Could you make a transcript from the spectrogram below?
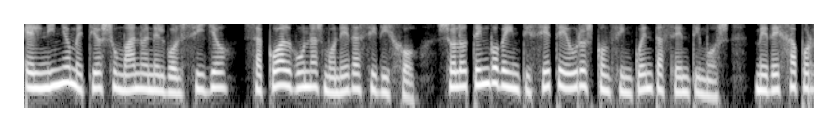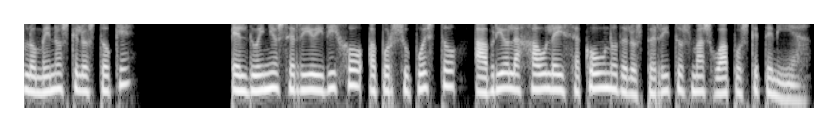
El niño metió su mano en el bolsillo, sacó algunas monedas y dijo, solo tengo 27 euros con 50 céntimos, ¿me deja por lo menos que los toque? El dueño se rió y dijo, ah, por supuesto, abrió la jaula y sacó uno de los perritos más guapos que tenía.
